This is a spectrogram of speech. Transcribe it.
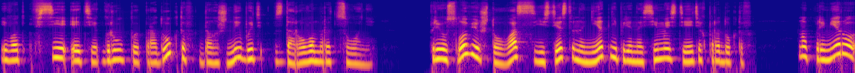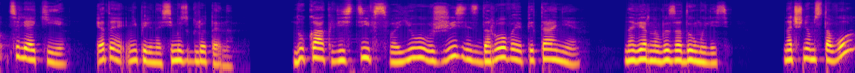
И вот все эти группы продуктов должны быть в здоровом рационе. При условии, что у вас, естественно, нет непереносимости этих продуктов. Ну, к примеру, целиакии – это непереносимость глютена. Ну как вести в свою жизнь здоровое питание? Наверное, вы задумались. Начнем с того,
